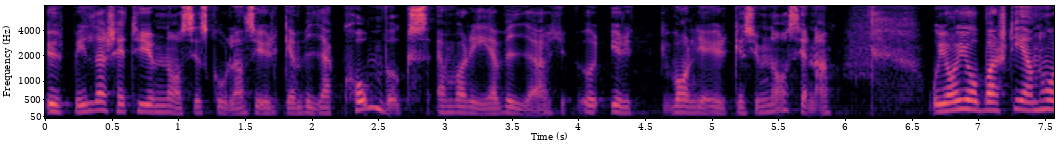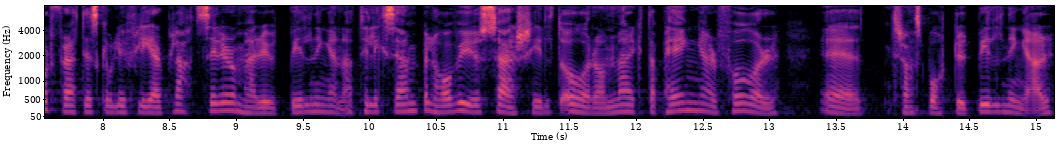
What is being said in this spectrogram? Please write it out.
utbildar sig till gymnasieskolans yrken via komvux än vad det är via yr vanliga yrkesgymnasierna. Och jag jobbar stenhårt för att det ska bli fler platser i de här utbildningarna. Till exempel har vi ju särskilt öronmärkta pengar för eh, transportutbildningar.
